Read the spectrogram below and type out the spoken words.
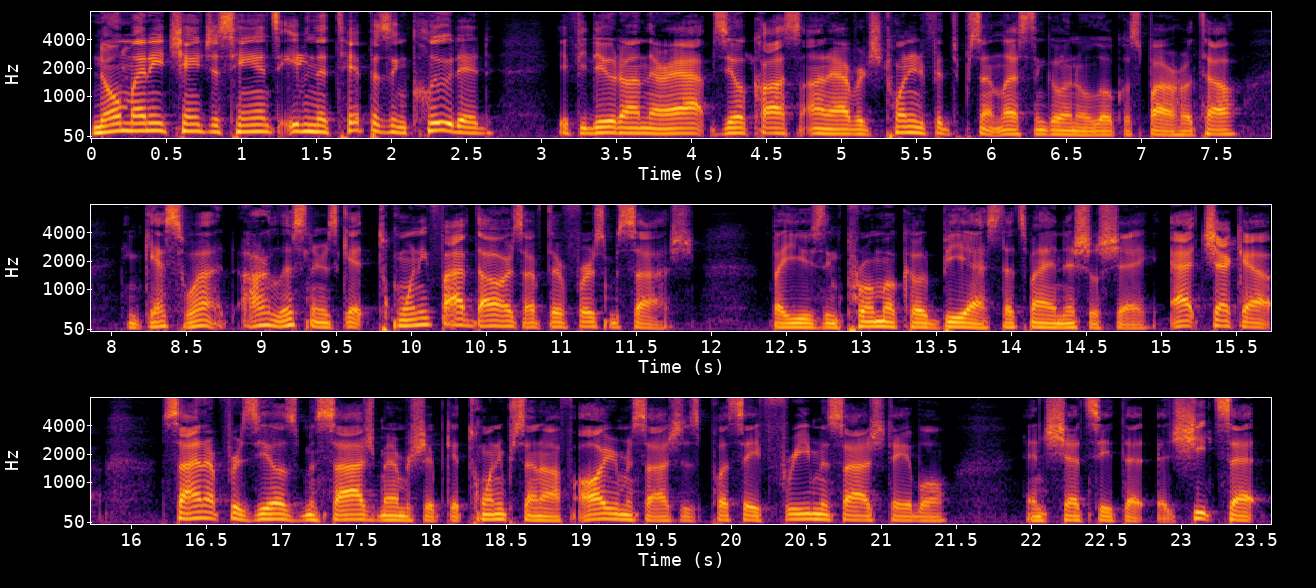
No money changes hands. Even the tip is included if you do it on their app. Zeel costs on average 20 to 50% less than going to a local spa or hotel. And guess what? Our listeners get $25 off their first massage by using promo code BS. That's my initial Shea. At checkout, sign up for Zeel's massage membership. Get 20% off all your massages plus a free massage table and shed seat that uh, sheet set.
